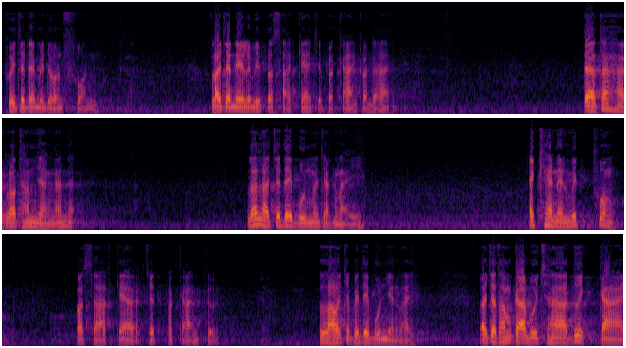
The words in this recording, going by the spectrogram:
เพื่อจะได้ไม่โดนฝน เราจะเนรมิตปราสาทแก้เจ็ดประการก็ได้ แต่ถ้าหากเราทำอย่างนั้นน่ะ แล้วเราจะได้บุญมาจากไหน ไอ้แค่เนมิตพ่วงปราสาทแก้วเจ็ดประการเกิด เราจะไปได้บุญอย่างไร เราจะทำการบูชาด้วยกาย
